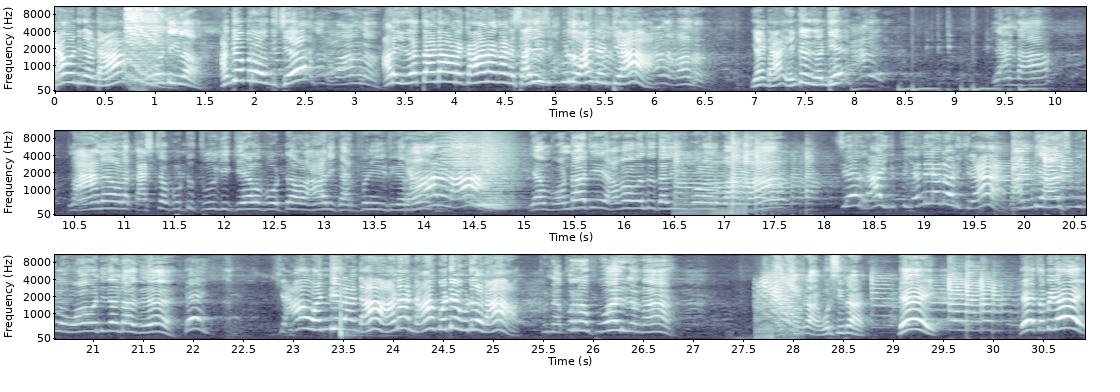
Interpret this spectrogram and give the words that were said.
என் வண்டி தான்டா ஓட்டிங்களா அங்கே அப்புறம் வந்துச்சு. வாங்கண்ணா. அட இதை தாண்டா அவனை காண காண சர்வீஸ்க்கு கொடுத்து வாங்கிட்டு வந்துட்டியா? ஏன்டா எங்க இருக்கு வண்டி? ஏன்டா? நானே அவளை கஷ்டப்பட்டு தூக்கி கீழே போட்டு அவளை ஆடி கட் பண்ணிட்டு இருக்கிறேன் என் பொண்டாட்டி அவன் வந்து தள்ளிட்டு போலான்னு பார்க்கறான் சரிடா இப்போ என்ன ஏன்டா அடிக்கிற? வண்டி ஆர்சிபிக்குள்ள ஓ வண்டி தான்டா அது என் வண்டி தான்டா ஆனா நான் கொண்டே விடலடா. பின்ன எப்பறம் போயிருக்காங்க. சீரா ஒரு சீரா டேய் டேய் தம்பி டேய்.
